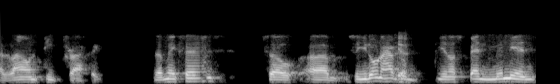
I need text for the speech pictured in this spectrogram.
around peak traffic. Does that make sense? So, um, so you don't have yeah. to, you know, spend millions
